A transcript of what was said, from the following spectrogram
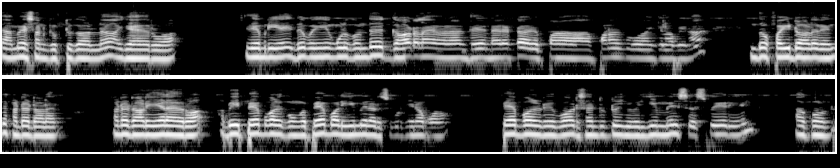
அமேசான் கிஃப்ட் கார்டில் ஐயாயிரரூவா இதே மாதிரி இது உங்களுக்கு வந்து கார்டெல்லாம் வேணாம் டேரெக்டாக ப பணம் வாங்கிக்கலாம் அப்படின்னா இந்த ஃபைவ் டாலர்லேருந்து ஹண்ட்ரட் டாலர் ஹண்ட்ரட் டாலர் ஏழாயிரரூவா அப்படியே பேபாலுக்கு உங்கள் பேபால் இமெயில் அடிச்சு கொடுத்தீங்கன்னா போதும். PayPal reward sent to your email spare in account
